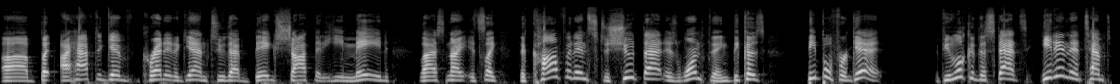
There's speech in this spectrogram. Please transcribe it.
Uh, but I have to give credit again to that big shot that he made last night. It's like the confidence to shoot that is one thing because people forget. If you look at the stats, he didn't attempt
